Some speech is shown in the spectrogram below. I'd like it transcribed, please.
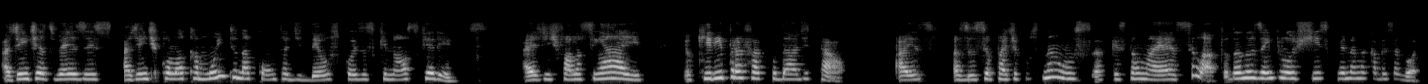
a gente às vezes, a gente coloca muito na conta de Deus coisas que nós queremos. Aí a gente fala assim, ai, eu queria ir para a faculdade tal. Aí, às vezes, seu pai diz, assim, não, a questão não é, sei lá, tô dando exemplo X que vem na minha cabeça agora.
